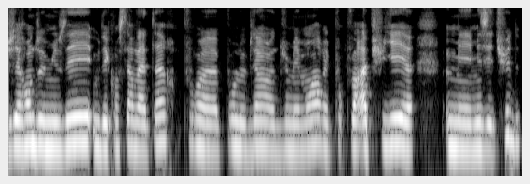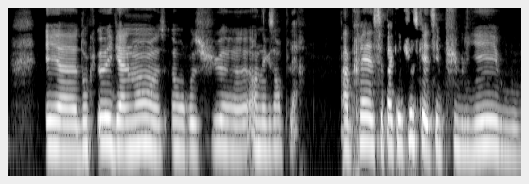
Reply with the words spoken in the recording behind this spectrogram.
gérants de musées ou des conservateurs pour, pour le bien du mémoire et pour pouvoir appuyer mes études. Et donc, eux également ont reçu un exemplaire. Après, c'est pas quelque chose qui a été publié ou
